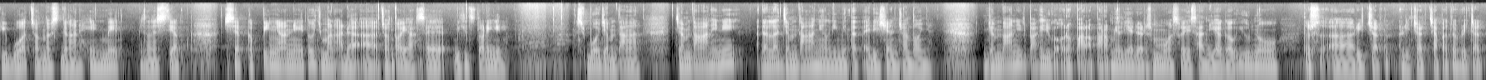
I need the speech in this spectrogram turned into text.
dibuat contoh dengan handmade misalnya setiap setiap kepingannya itu cuman ada uh, contoh ya saya bikin story gini sebuah jam tangan. Jam tangan ini adalah jam tangan yang limited edition contohnya. Jam tangan ini dipakai juga oleh para para miliarder semua seperti Sandiaga Uno, terus uh, Richard Richard siapa tuh Richard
